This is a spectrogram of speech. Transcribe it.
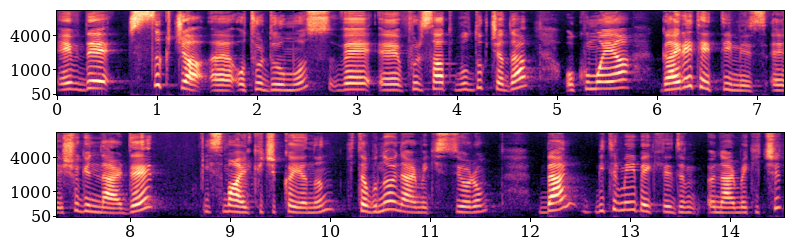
Evde sıkça e, oturduğumuz ve e, fırsat buldukça da okumaya gayret ettiğimiz e, şu günlerde İsmail Küçükkaya'nın kitabını önermek istiyorum. Ben bitirmeyi bekledim önermek için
